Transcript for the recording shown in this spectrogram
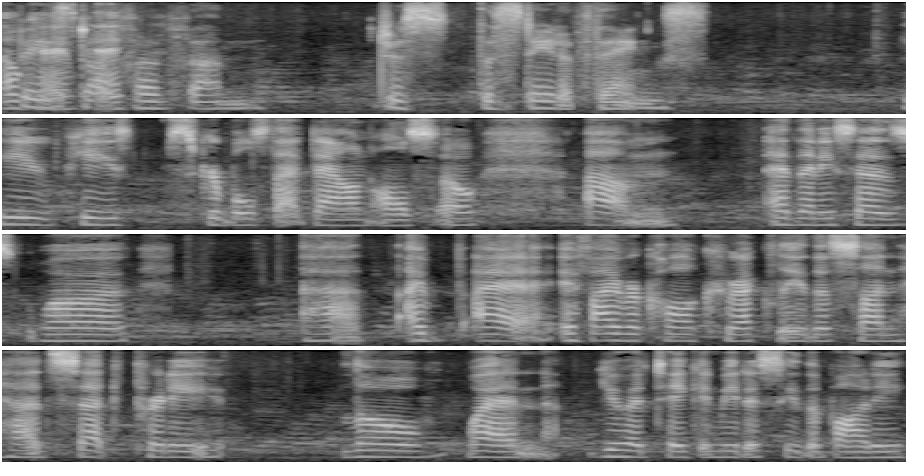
Okay, based okay. off of um, just the state of things. He he scribbles that down also, um, and then he says, "Well, uh, I, I if I recall correctly, the sun had set pretty low when you had taken me to see the body.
